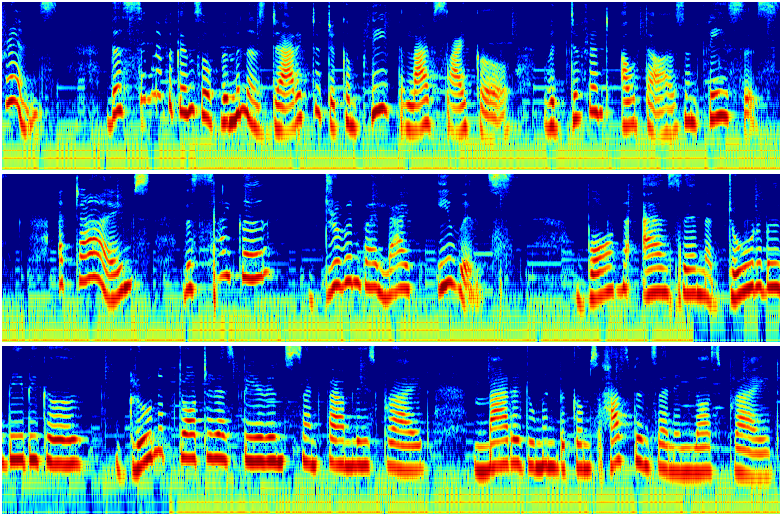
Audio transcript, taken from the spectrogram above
Friends, the significance of women is directed to complete the life cycle with different avatars and faces. At times, the cycle driven by life events. Born as an adorable baby girl, grown up daughter as parents and family's pride, married woman becomes husbands and in law's pride,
